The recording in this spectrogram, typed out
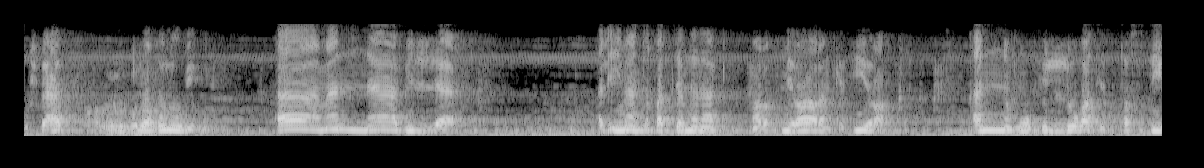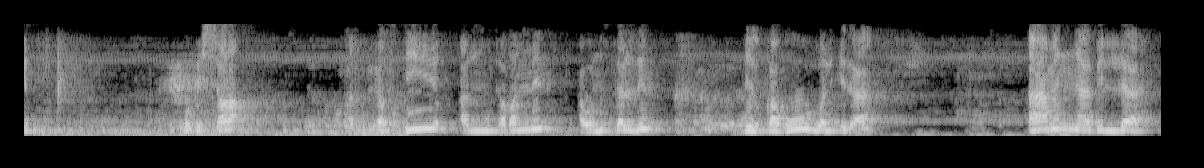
وش بعد؟ وقلوبكم. آمنا بالله. الإيمان تقدم لنا مرارا كثيرا أنه في اللغة التصديق. وفي الشرع التصديق المتضمن أو المستلزم للقبول والإذعان. آمنا بالله.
